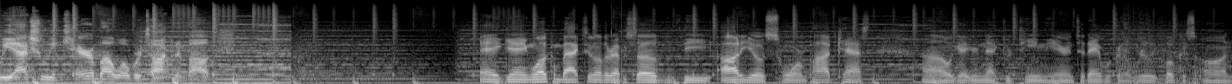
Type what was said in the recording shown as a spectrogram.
We actually care about what we're talking about. Hey, gang, welcome back to another episode of the Audio Swarm Podcast. Uh, we got your Nektr team here, and today we're going to really focus on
